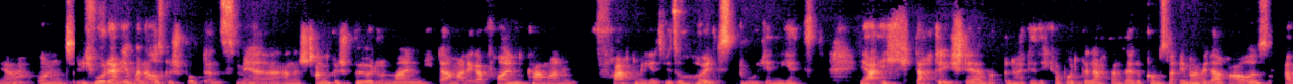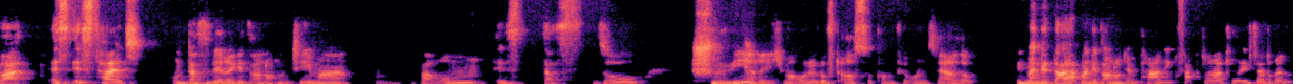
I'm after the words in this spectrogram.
Ja, und ich wurde dann irgendwann ausgespuckt, ans Meer, an den Strand gespült und mein damaliger Freund kam an und fragte mich jetzt, wieso heulst du denn jetzt? Ja, ich dachte, ich sterbe. Und dann hat er sich kaputt gelacht, dachte er, du kommst da immer wieder raus. Aber es ist halt, und das wäre jetzt auch noch ein Thema, warum ist das so schwierig, mal ohne Luft auszukommen für uns? Ja, also ich meine, da hat man jetzt auch noch den Panikfaktor natürlich da drin.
